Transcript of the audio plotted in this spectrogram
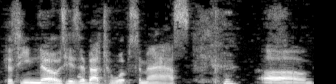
because he knows he's about to whoop some ass. um,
